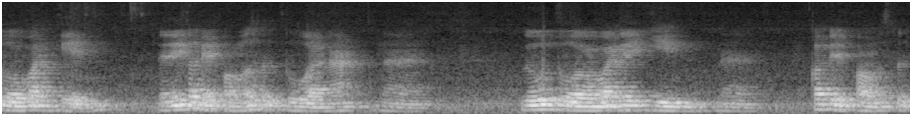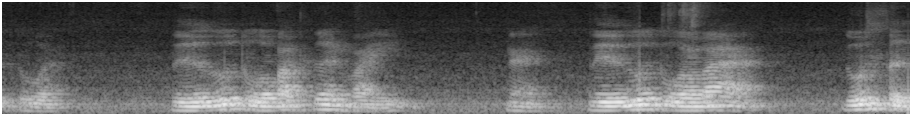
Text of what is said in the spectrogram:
ตัวว่าเห็นอันนี้ก็เป็นความรู้สึกตัวนะนะ รู้ตัวว่าได้ยินนะ ก็เป็นความรู้สึกตัว หรือรู้ตัวว่าเคลื่อนไหวนะหรือรู้ตัวว่ารู้สึก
